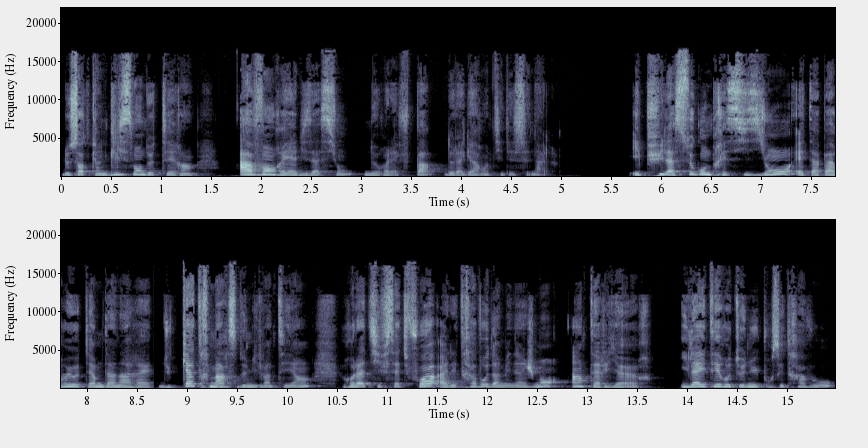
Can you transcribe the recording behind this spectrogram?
de sorte qu'un glissement de terrain avant réalisation ne relève pas de la garantie décennale. Et puis la seconde précision est apparue au terme d'un arrêt du 4 mars 2021, relatif cette fois à des travaux d'aménagement intérieur. Il a été retenu pour ces travaux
